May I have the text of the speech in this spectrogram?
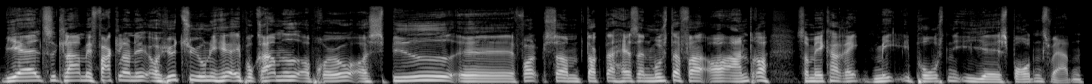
vi er altid klar med faklerne og høtyvene her i programmet og prøve at spide øh, folk som Dr. Hassan Mustafa og andre, som ikke har rent mel i posen i øh, sportens verden.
